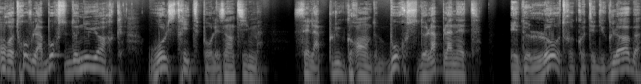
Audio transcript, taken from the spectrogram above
on retrouve la bourse de New York, Wall Street pour les intimes. C'est la plus grande bourse de la planète. Et de l'autre côté du globe,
